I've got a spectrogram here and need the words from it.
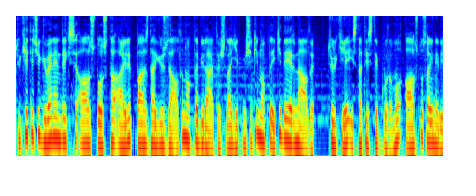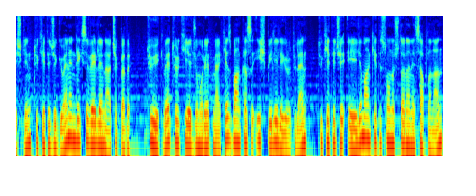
Tüketici Güven Endeksi Ağustos'ta aylık bazda %6.1 artışla 72.2 değerini aldı. Türkiye İstatistik Kurumu Ağustos ayına ilişkin Tüketici Güven Endeksi verilerini açıkladı. TÜİK ve Türkiye Cumhuriyet Merkez Bankası işbirliğiyle yürütülen tüketici eğilim anketi sonuçlarından hesaplanan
